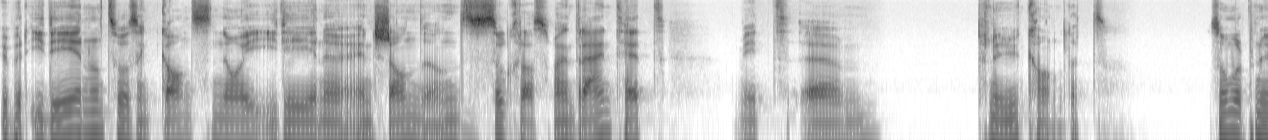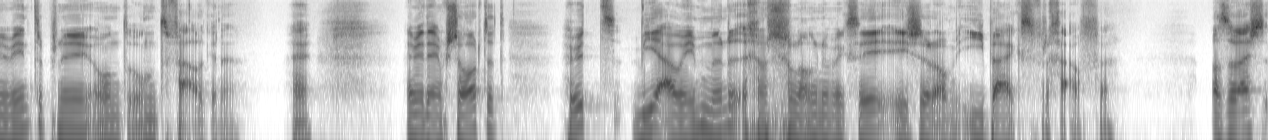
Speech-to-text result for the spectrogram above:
über Ideen und so sind ganz neue Ideen entstanden. Und das ist so krass. Der eine hat mit ähm, Pneu gehandelt. Sommerpneu, Winterpneu und, und Felgen. He. Haben wir dem gestartet. Heute, wie auch immer, ich habe es schon lange nicht mehr gesehen, ist er am E-Bikes verkaufen. Also weißt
